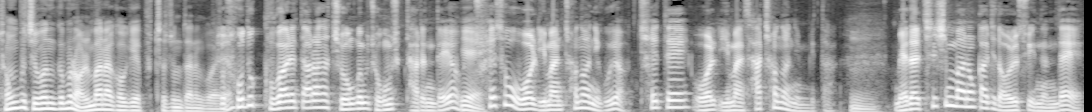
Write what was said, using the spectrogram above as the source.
정부 지원금은 얼마나 거기에 붙여준다는 거예요? 또 소득 구간에 따라서 지원금이 조금씩 다른데요. 예. 최소 월 2만 1천 원이고요. 최대 월 2만 4천 원입니다. 음. 매달 70만 원까지 넣을 수 있는데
